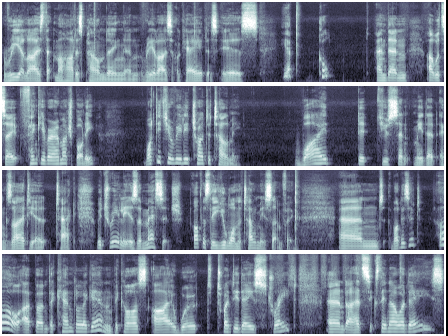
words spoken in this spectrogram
realize that my heart is pounding and realize okay this is yep cool. And then I would say thank you very much body what did you really try to tell me why did you send me that anxiety attack, which really is a message? Obviously, you want to tell me something. And what is it? Oh, I burned the candle again because I worked 20 days straight and I had 16 hour days.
